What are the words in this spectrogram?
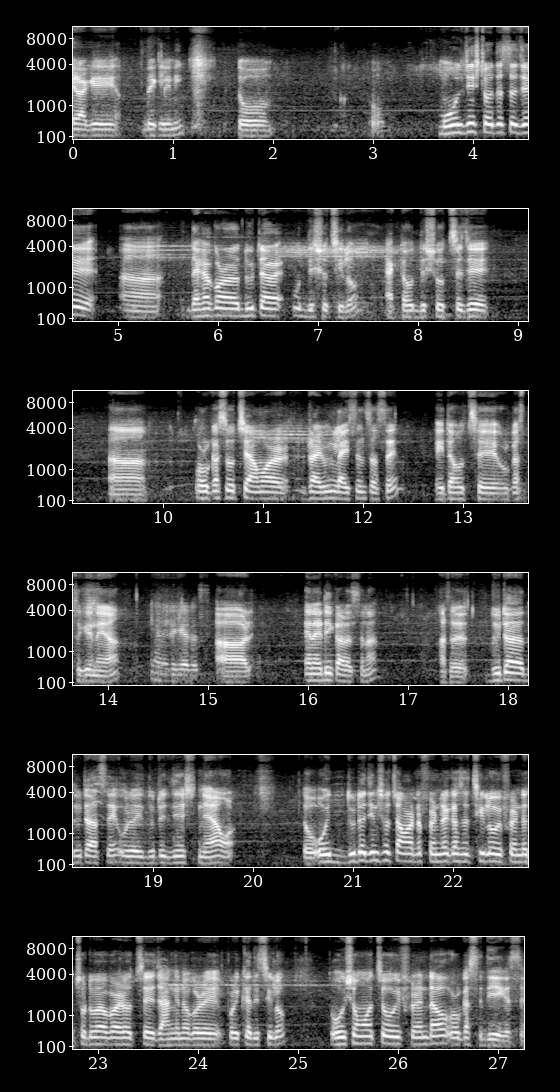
এর আগে দেখলেনি। তো মূল জিনিসটা হইতেছে যে দেখা করার দুইটা উদ্দেশ্য ছিল। একটা উদ্দেশ্য হচ্ছে যে ওর কাছে হচ্ছে আমার ড্রাইভিং লাইসেন্স আছে। এটা হচ্ছে ওর কাছ থেকে নেয়া। আর এনআইডি কার্ড আছে না? আচ্ছা দুইটা দুইটা আছে। ওই ওই দুটো জিনিস নেওয়া তো ওই দুটো জিনিস হচ্ছে আমার একটা ফ্রেন্ডের কাছে ছিল। ওই ফ্রেন্ডের ছোট ব্যাপার হচ্ছে জাহাঙ্গীরনগরে পরীক্ষা দিছিল। তো ওই সময় হচ্ছে ওই ফ্রেন্ডটাও ওর কাছে দিয়ে গেছে।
